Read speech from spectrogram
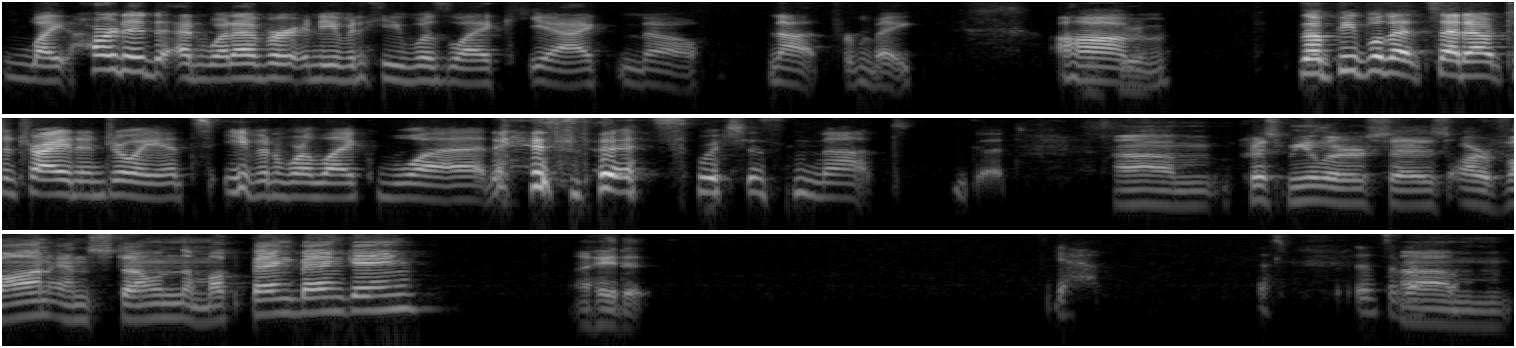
lighthearted and whatever. And even he was like, Yeah, I, no, not for me. Um the people that set out to try and enjoy it even were like, What is this? Which is not good. Um, Chris Mueller says, "Are Von and Stone the mukbang bang gang?" I hate it. It's a rough. Um,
